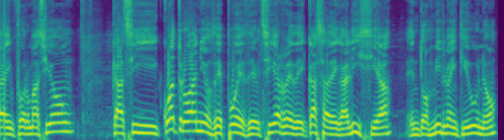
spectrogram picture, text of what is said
la información. Casi cuatro años después del cierre de Casa de Galicia, en 2021,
